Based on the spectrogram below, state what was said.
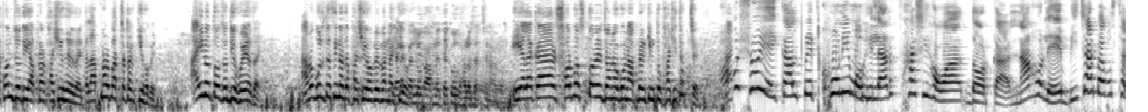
এখন যদি আপনার ফাঁসি হয়ে যায়, তাহলে আপনার বাচ্চাটার কি হবে? আইনত যদি হয়ে যায় আমরা বলতেছি না যে ফাঁসি হবে বা না কি হবে। এলাকার লোক আপনার থেকেও ভালো চাচ্ছে না এই এলাকার সর্বস্তরের জনগণ আপনার কিন্তু ফাঁসি চাচ্ছে অবশ্যই এই কালপ্রেট খুনি মহিলার ফাঁসি হওয়া দরকার। না হলে বিচার ব্যবস্থা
